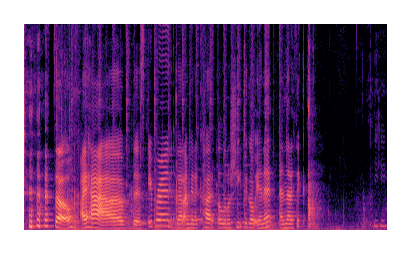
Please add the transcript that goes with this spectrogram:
so I have this apron that I'm gonna cut a little sheet to go in it and then I think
